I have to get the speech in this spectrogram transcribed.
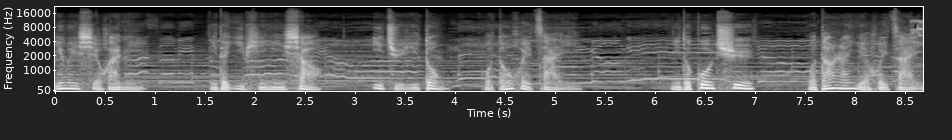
因为喜欢你，你的一颦一笑、一举一动，我都会在意。你的过去，我当然也会在意。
